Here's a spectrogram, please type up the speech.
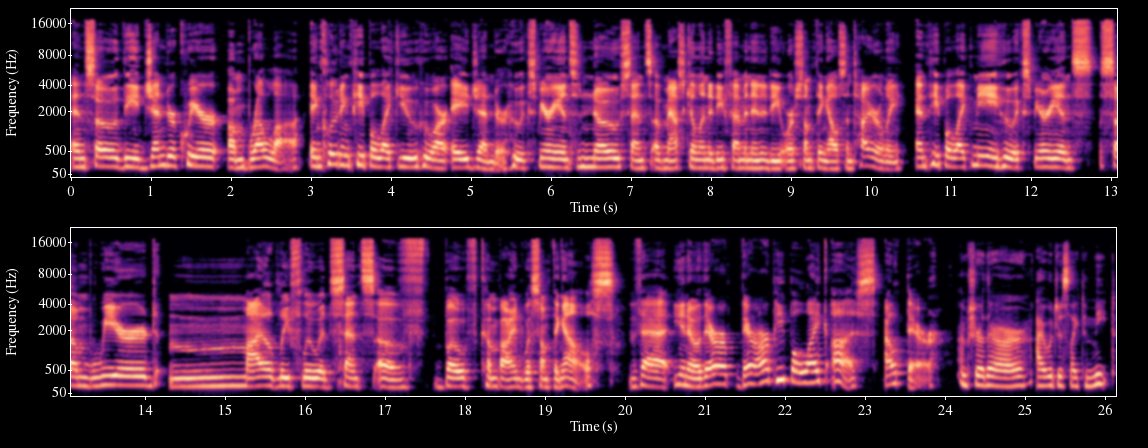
And so the genderqueer umbrella, including people like you who are agender, who experience no sense of masculinity, femininity, or something else entirely, and people like me who experience some weird, mildly fluid sense of both combined with something else that you know there are there are people like us out there I'm sure there are. I would just like to meet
